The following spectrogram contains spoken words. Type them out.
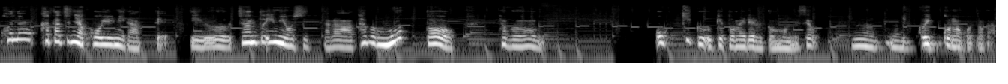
この形にはこういう意味があってっていう、ちゃんと意味を知ったら、多分もっと、多分、大きく受け止めれると思うんですよ。うんうん、一個一個のことが。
